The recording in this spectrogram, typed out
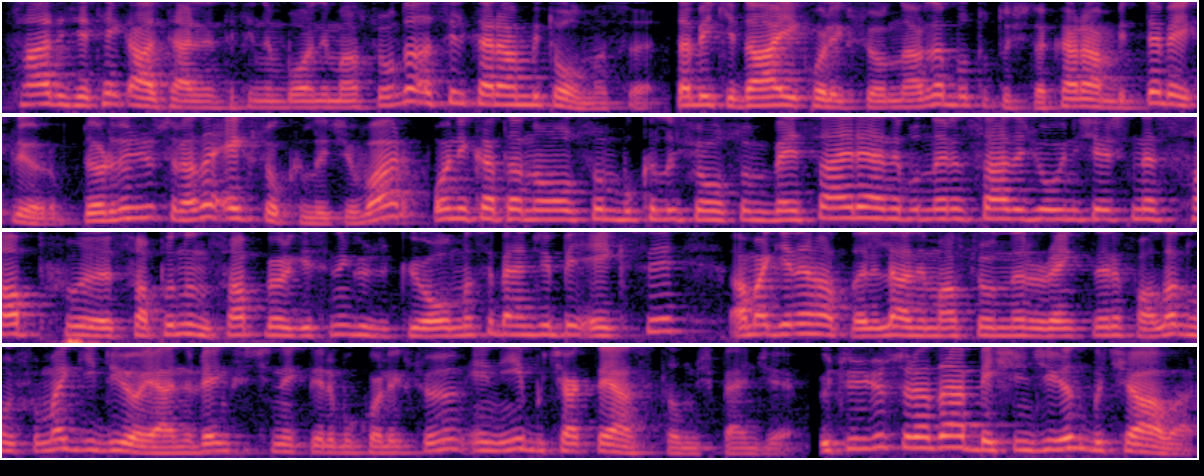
sadece tek alternatifinin bu animasyonda asil karambit olması. Tabii ki daha iyi koleksiyonlarda bu tutuşta karambitte bekliyorum. 4. sırada Exo kılıcı var. Oni katana olsun, bu kılıç olsun vesaire yani bunların sadece oyun içerisinde sap e, sapının sap bölgesinin gözüküyor olması bence bir eksi ama genel hatlarıyla animasyonları, renkleri falan hoşuma gidiyor. Yani renk seçenekleri bu koleksiyonun en iyi bıçakta yansıtılmış bence. 3. sırada 5. yıl bıçağı var.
